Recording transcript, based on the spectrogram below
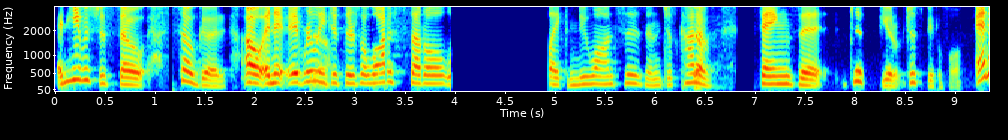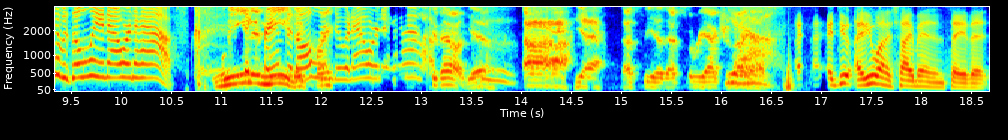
And he was just so so good. Oh, and it, it really Yeah. just there's a lot of subtle like nuances and just kind Yeah. of things that just beautiful just beautiful. And it was only an hour and a half. Lean they and crammed it They all cranked into an hour and a half. it out. Yeah. Ah, yeah. That's the uh, that's the reaction I Yeah. have. I, do I do want to chime in and say that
